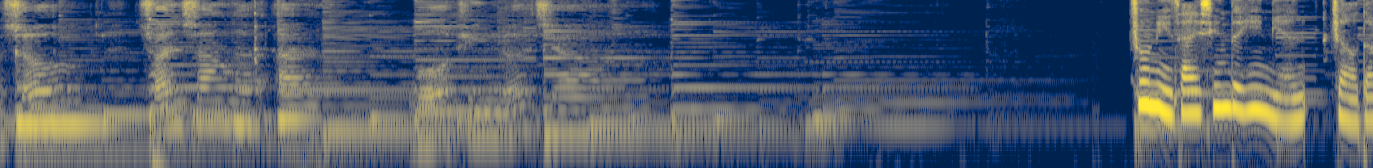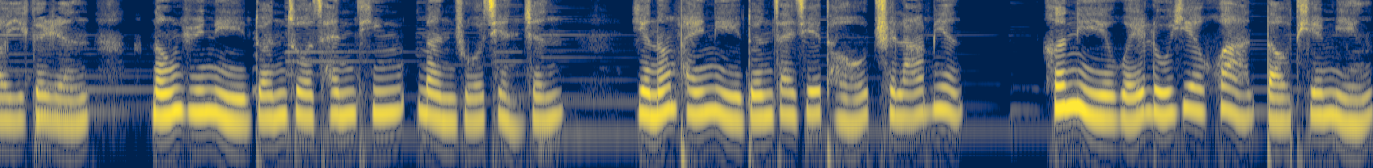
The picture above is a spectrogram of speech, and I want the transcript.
兽穿上了岸，我拼了脚。祝你在新的一年找到一个人。能与你端坐餐厅慢酌浅斟，也能陪你蹲在街头吃拉面，和你围炉夜话到天明，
